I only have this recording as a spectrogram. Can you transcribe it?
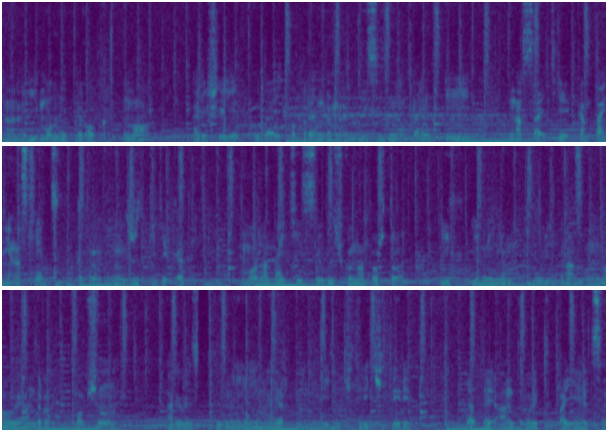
э, лимонный пирог, но решили ударить по брендам. Это действительно бренд, и на сайте компании Наследство, которому принадлежит Kitty Cat, можно найти ссылочку на то, что их именем будет назван новый Android. В общем, революционных изменений, наверное, мы не видим 4.4. Пятый Android появится,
